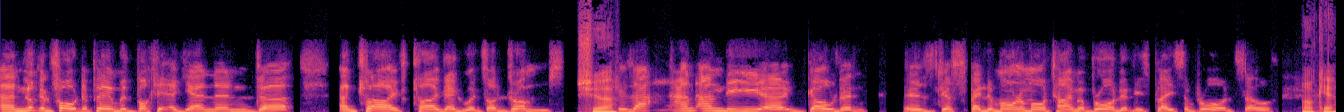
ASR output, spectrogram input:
And looking forward to playing with Bucket again and uh, and Clive, Clive Edwards on drums. Sure. Because that and Andy uh, Golden is just spending more and more time abroad at his place abroad. So Okay.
